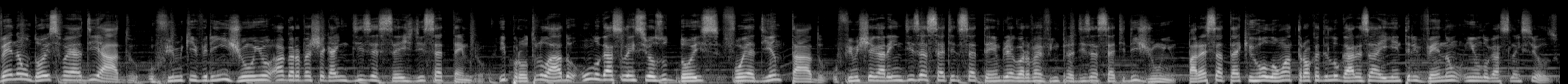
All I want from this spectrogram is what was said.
Venom 2 foi adiado. O filme que viria em junho agora vai chegar em 16 de setembro. E por outro lado, Um Lugar Silencioso 2 foi adiantado. O filme chegaria em 17 de setembro e agora vai vir para 17 de junho. Parece até que rolou uma troca de lugares aí entre Venom e Um Lugar Silencioso.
